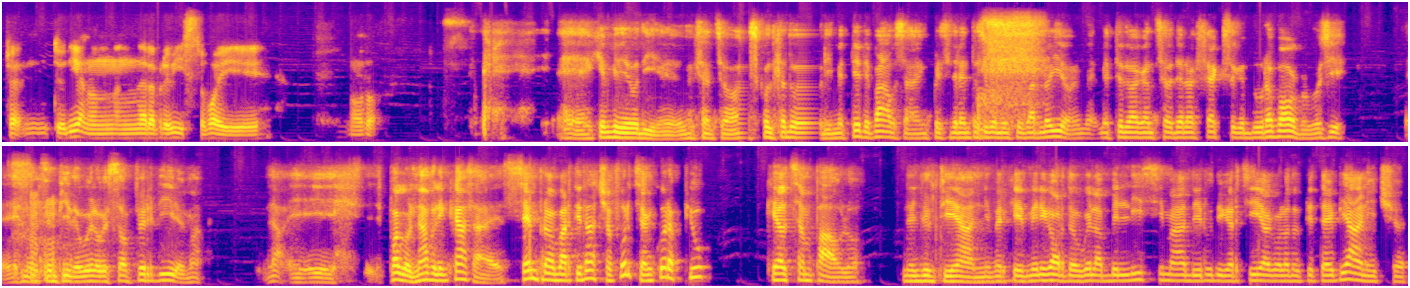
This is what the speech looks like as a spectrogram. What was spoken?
Cioè, in teoria non, non era previsto, poi non lo so. Eh, che vi devo dire? Nel senso, ascoltatori, mettete pausa in questi 30 secondi in cui parlo io, me- mettete una canzone di NFX che dura poco, così eh, non sentite quello che sto per dire, ma no, e- e poi col Napoli in casa è sempre una partitaccia, forse ancora più che al San Paolo negli ultimi anni, perché mi ricordo quella bellissima di Rudy Garcia con la doppietta di Pjanic,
